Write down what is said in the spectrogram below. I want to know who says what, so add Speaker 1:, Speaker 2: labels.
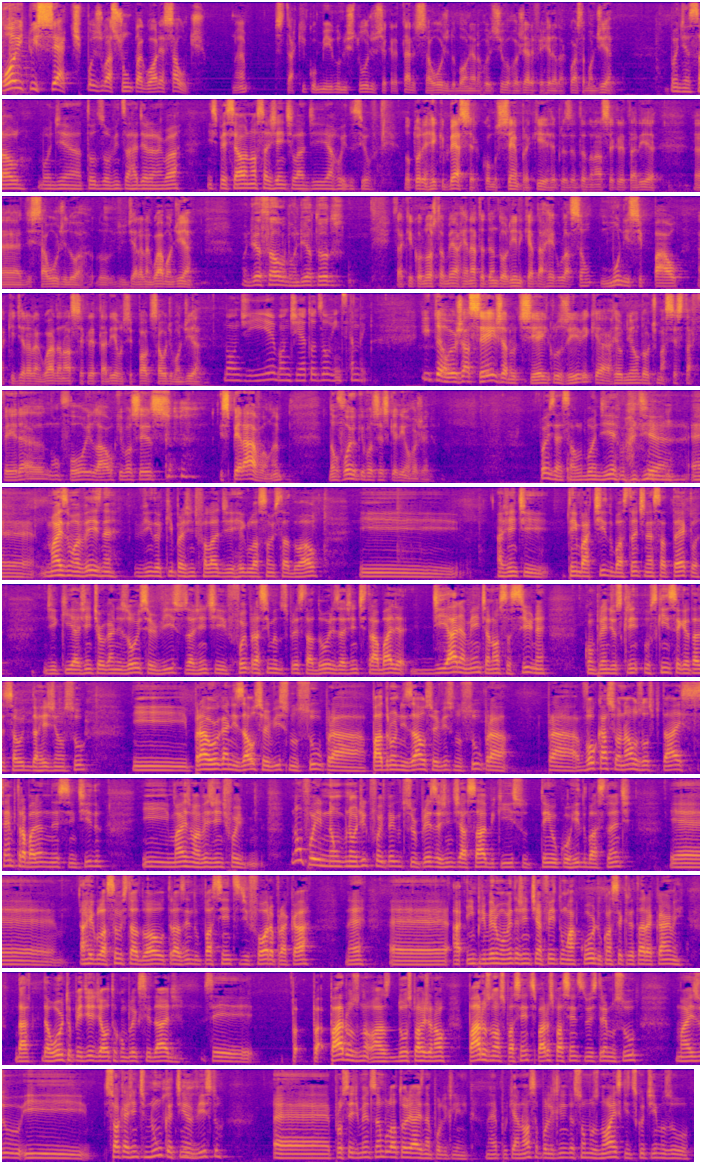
Speaker 1: 8 e 7, pois o assunto agora é saúde. Né? Está aqui comigo no estúdio o secretário de Saúde do Balneário Rui Silva, Rogério Ferreira da Costa. Bom dia.
Speaker 2: Bom dia, Saulo. Bom dia a todos os ouvintes da Rádio Aranaguá, em especial a nossa gente lá de Arroio do Silva.
Speaker 1: Doutor Henrique Besser, como sempre aqui, representando a nossa Secretaria eh, de Saúde do, do, de Araranguá. Bom dia.
Speaker 3: Bom dia, Saulo. Bom dia a todos.
Speaker 1: Está aqui conosco também a Renata Dandolini, que é da Regulação Municipal aqui de Araranguá, da nossa Secretaria Municipal de Saúde. Bom dia.
Speaker 4: Bom dia, bom dia a todos os ouvintes também.
Speaker 1: Então, eu já sei, já noticiei, inclusive, que a reunião da última sexta-feira não foi lá o que vocês esperavam, né? Não foi o que vocês queriam, Rogério.
Speaker 2: Pois é, Saulo, bom dia, bom dia. É, mais uma vez, né, vindo aqui para a gente falar de regulação estadual e a gente tem batido bastante nessa tecla de que a gente organizou os serviços, a gente foi para cima dos prestadores, a gente trabalha diariamente, a nossa CIR, né, compreende os, os 15 secretários de saúde da região sul, e para organizar o serviço no sul, para padronizar o serviço no sul, para vocacionar os hospitais, sempre trabalhando nesse sentido. E mais uma vez a gente foi. Não foi, não, não digo que foi pego de surpresa, a gente já sabe que isso tem ocorrido bastante. É, a regulação estadual trazendo pacientes de fora para cá, né? É, a, em primeiro momento a gente tinha feito um acordo com a secretária Carmen da, da ortopedia de alta complexidade ser, pa, para os, as, do Hospital Regional para os nossos pacientes, para os pacientes do extremo sul, mas o, e, só que a gente nunca tinha visto é, procedimentos ambulatoriais na policlínica, né? porque a nossa policlínica somos nós que discutimos o,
